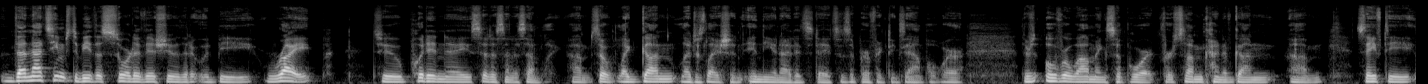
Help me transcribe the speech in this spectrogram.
then that seems to be the sort of issue that it would be ripe to put in a citizen assembly. Um, so, like gun legislation in the United States is a perfect example where there's overwhelming support for some kind of gun um, safety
